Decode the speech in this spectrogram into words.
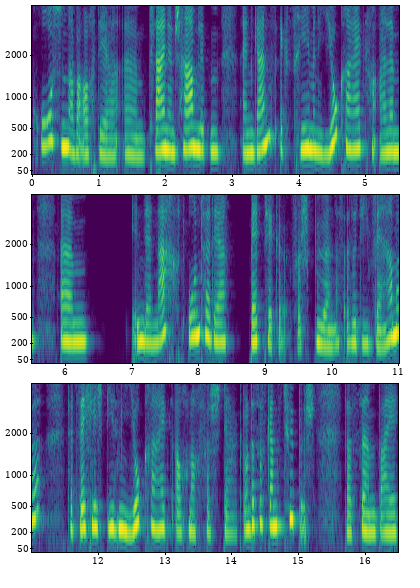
großen, aber auch der ähm, kleinen Schamlippen einen ganz extremen Juckreiz, vor allem ähm, in der Nacht unter der Bettdecke verspüren, dass also die Wärme tatsächlich diesen Juckreiz auch noch verstärkt. Und das ist ganz typisch, dass ähm, bei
